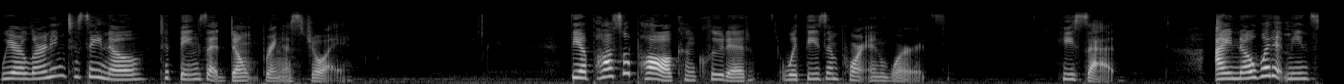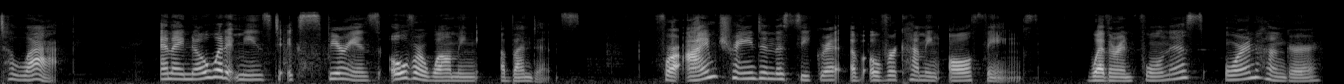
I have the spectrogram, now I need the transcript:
We are learning to say no to things that don't bring us joy. The Apostle Paul concluded with these important words. He said, I know what it means to lack, and I know what it means to experience overwhelming abundance. For I'm trained in the secret of overcoming all things, whether in fullness or in hunger.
